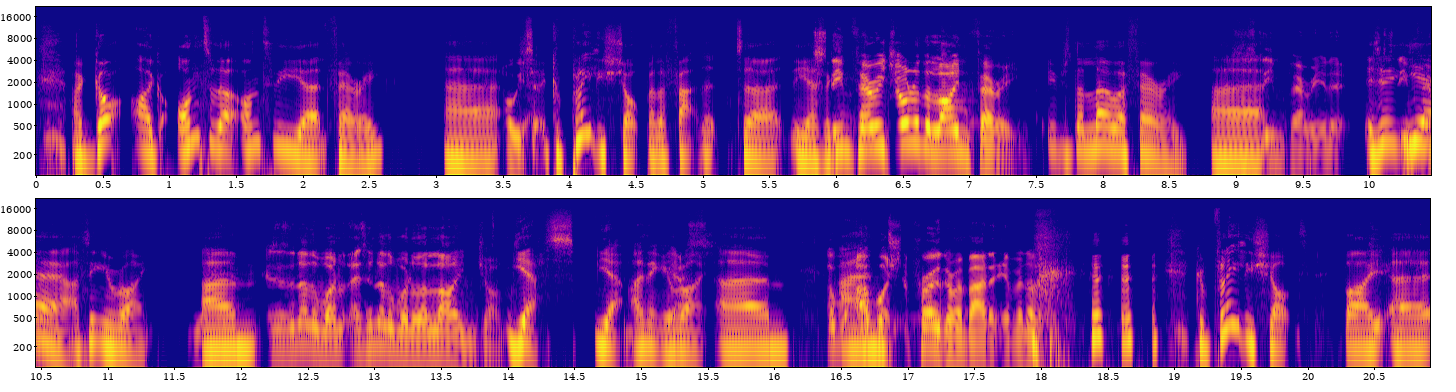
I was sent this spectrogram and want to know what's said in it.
I got I got onto the onto the uh, ferry. Uh, Oh, yeah. so completely shocked by the fact that uh, he has a, steam ferry, John, or the line ferry? it was the lower ferry. Uh, steam ferry, isn't it? is it? steam ferry. Yeah, I think you're right. Yeah, Um, because there's another one. There's another one on the line, John. Yes, yeah, I think you're Yes. right. Um, I, w- I and- watched the program about it the other night. completely shocked by uh,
